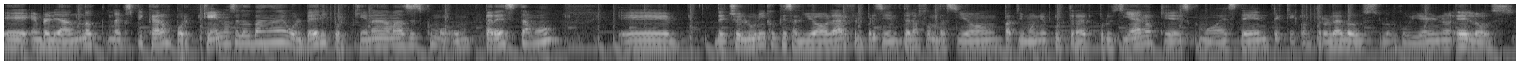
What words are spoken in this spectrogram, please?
Eh, en realidad no, no, explicaron por qué no se los van a devolver y por qué nada más es como un préstamo. Eh, de hecho, el único que salió a hablar fue el presidente de la Fundación Patrimonio Cultural Prusiano, que es como este ente que controla los, los gobiernos, eh, los,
